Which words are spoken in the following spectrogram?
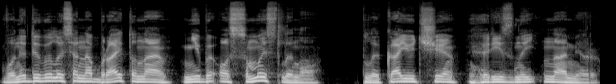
Вони дивилися на Брайтона ніби осмислено, плекаючи грізний намір.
